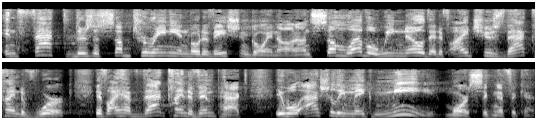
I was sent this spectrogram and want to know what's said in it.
in fact, there's a subterranean motivation going on. On some level, we know that if I choose that kind of work, if I have that kind of impact, it will actually make me more significant,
